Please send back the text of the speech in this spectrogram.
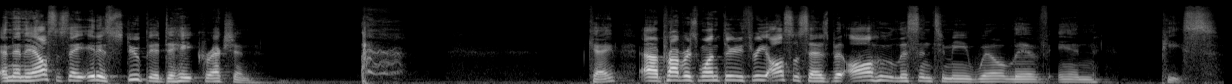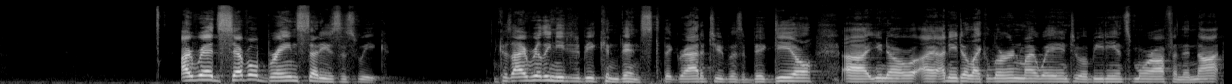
And then they also say it is stupid to hate correction. okay. Uh, Proverbs 133 also says, But all who listen to me will live in peace. I read several brain studies this week because I really needed to be convinced that gratitude was a big deal. Uh, you know, I, I, need to like learn my way into obedience more often than not.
